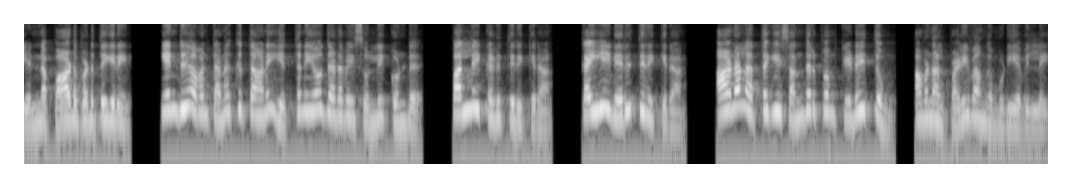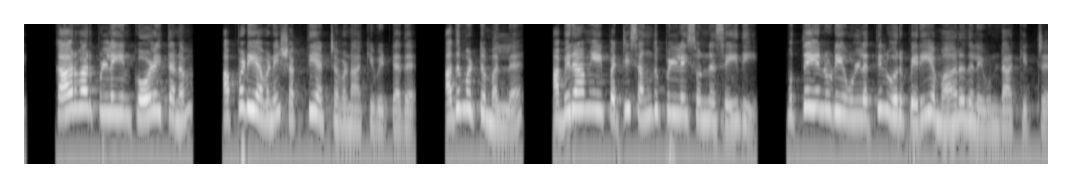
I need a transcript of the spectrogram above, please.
என்ன பாடுபடுத்துகிறேன்? என்று அவன் தனக்குத்தானே எத்தனையோ தடவை சொல்லிக் கொண்டு பல்லை கடித்திருக்கிறான் கையை நெரித்திருக்கிறான். ஆனால் அத்தகைய சந்தர்ப்பம் கிடைத்தும் அவனால் பழிவாங்க முடியவில்லை. கார்வார் பிள்ளையின் கோழைத்தனம் அப்படி அவனை சக்தியற்றவனாக்கிவிட்டது. அது மட்டுமல்ல அபிராமியைப் பற்றி சங்குப்பிள்ளை சொன்ன செய்தி முத்தையனுடைய உள்ளத்தில் ஒரு பெரிய மாறுதலை உண்டாக்கிற்று.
